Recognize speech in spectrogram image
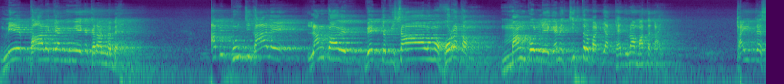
මේ පාලකයන්ගෙන් ඒක කරන්න බෑ. අපි පුංචි කාලේ ලංකාවේ වෙච්ච විශාලම හොරකම මංගොල්ලේ ගැන චිත්‍රපටියක් හැදුනා මතකයි. ටයිටස්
